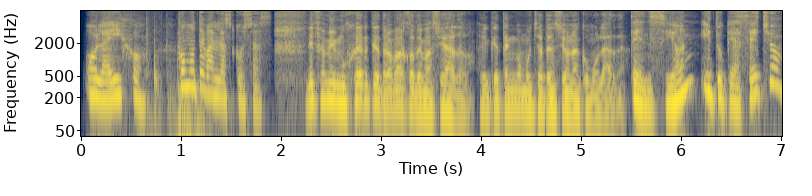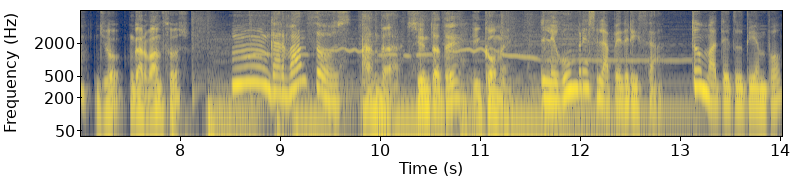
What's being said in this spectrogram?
Hola, hijo. ¿Cómo te van las cosas? Dice mi mujer que trabajo demasiado y que tengo mucha tensión acumulada. ¿Tensión? ¿Y tú qué has hecho? ¿Yo? ¿Garbanzos? Mmm, garbanzos. Anda, siéntate y come. Legumbres la pedriza. Tómate tu tiempo.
